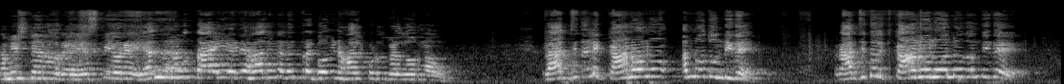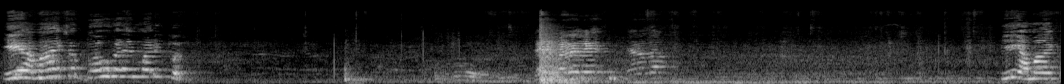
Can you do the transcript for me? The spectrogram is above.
ಕಮಿಷನರ್ ಅವರೇ ಎಸ್ ಪಿ ಅವರೇ ಎಲ್ಲರೂ ತಾಯಿ ಎದೆ ಹಾಲಿನ ನಂತರ ಗೋವಿನ ಹಾಲು ಕೊಡೋದು ಬೆಳೆದವ್ರು ನಾವು. ರಾಜ್ಯದಲ್ಲಿ ಕಾನೂನು ಅನ್ನೋದೊಂದಿದೆ. ರಾಜ್ಯದಲ್ಲಿ ಕಾನೂನು ಅನ್ನೋದೊಂದಿದೆ. ಈ ಅಮಾಯಕ ಗೋವುಗಳೇನ್ ಮಾಡಿದ್ವು ಈ ಅಮಾಯಕ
